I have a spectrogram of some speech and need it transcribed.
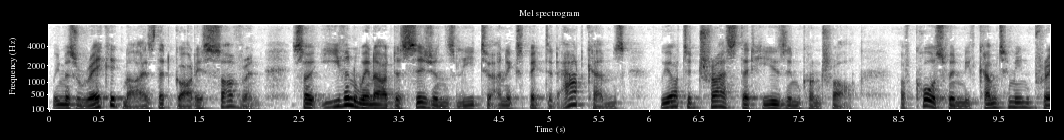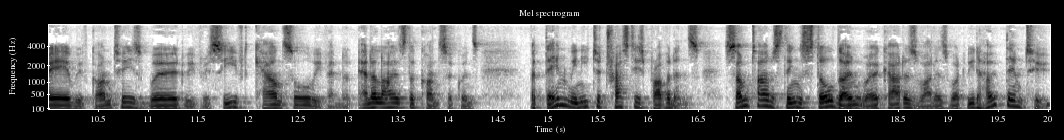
We must recognize that God is sovereign. So even when our decisions lead to unexpected outcomes, we are to trust that He is in control. Of course, when we've come to Him in prayer, we've gone to His Word, we've received counsel, we've analyzed the consequence, but then we need to trust His providence. Sometimes things still don't work out as well as what we'd hoped them to.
